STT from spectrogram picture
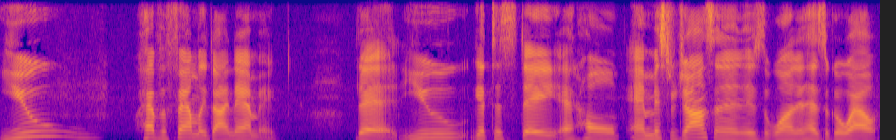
you have a family dynamic that you get to stay at home, and Mr. Johnson is the one that has to go out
